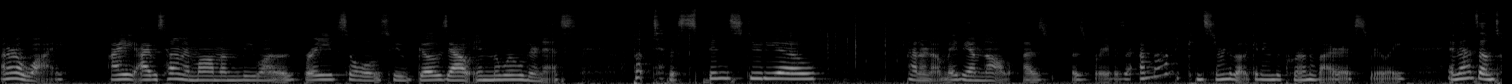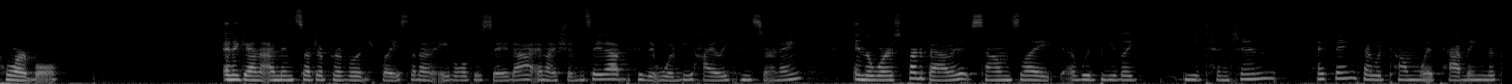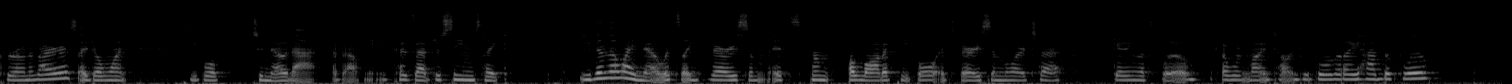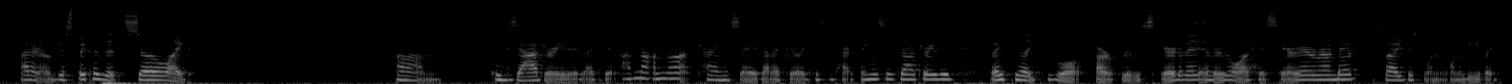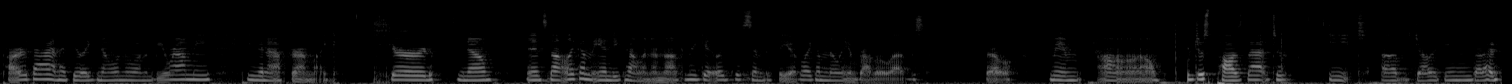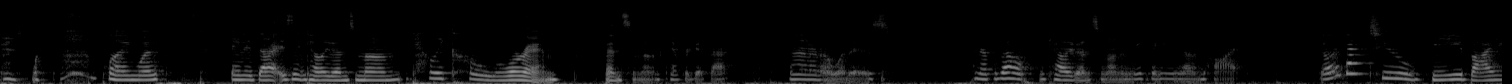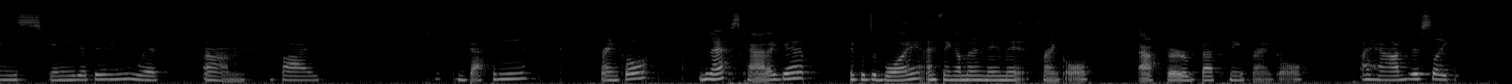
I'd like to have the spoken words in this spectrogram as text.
I don't know why. I I was telling my mom I'm gonna be one of those brave souls who goes out in the wilderness but to the spin studio, I don't know. Maybe I'm not as as brave as I. I'm not like concerned about getting the coronavirus really, and that sounds horrible. And again, I'm in such a privileged place that I'm able to say that, and I shouldn't say that because it would be highly concerning. And the worst part about it sounds like it would be like the attention I think that would come with having the coronavirus. I don't want people to know that about me because that just seems like even though I know it's like very sim it's from a lot of people, it's very similar to getting the flu. I wouldn't mind telling people that I had the flu. I don't know, just because it's so like um exaggerated. I feel I'm not I'm not trying to say that I feel like this entire thing is exaggerated, but I feel like people are really scared of it and there's a lot of hysteria around it. So I just wouldn't want to be like part of that and I feel like no one would want to be around me even after I'm like cured, you know? And it's not like I'm Andy Cohen. I'm not gonna get like the sympathy of like a million Bravo Lebs. So, I mean, I don't know. I just paused that to eat a jelly bean that I'd been like playing with. And if that isn't Kelly Bensimon, Kelly Killoren Bensimon, can't forget that. I don't know what is. Enough about Kelly Bensimon and me thinking that I'm hot. Going back to me buying skinny dipping with um by Bethenny Frankel. The next cat I get, if it's a boy, I think I'm gonna name it Frankel after Bethenny Frankel. I have this like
